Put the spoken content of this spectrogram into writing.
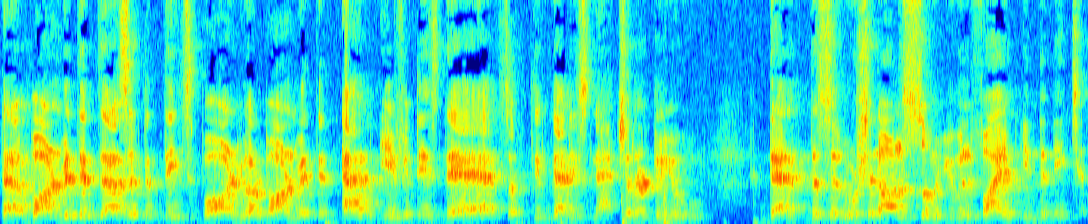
There are born with it. There are certain things born. You are born with it. And if it is there, something that is natural to you, then the solution also you will find in the nature.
